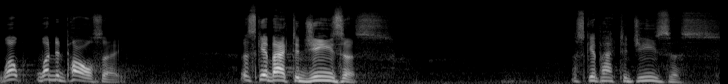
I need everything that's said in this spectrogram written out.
what, what did Paul say? Let's get back to Jesus. Let's get back to Jesus.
